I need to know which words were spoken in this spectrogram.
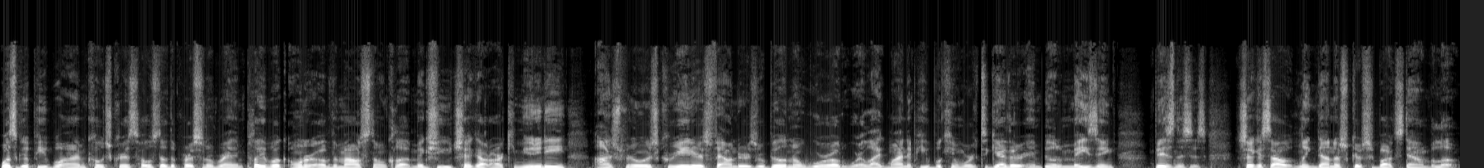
What's good, people? I'm Coach Chris, host of the Personal Branding Playbook, owner of the Milestone Club. Make sure you check out our community, entrepreneurs, creators, founders. We're building a world where like minded people can work together and build amazing businesses. Check us out, link down in the description box down below.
